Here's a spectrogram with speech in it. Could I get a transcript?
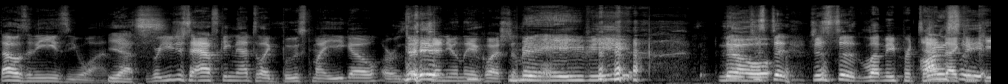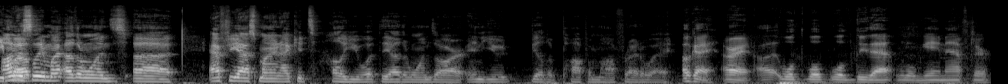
That was an easy one. Yes. Were you just asking that to like boost my ego, or is that genuinely a question? that- Maybe. no. just to just to let me pretend I honestly, can keep honestly, up. my other ones. Uh, after you ask mine, I could tell you what the other ones are, and you'd be able to pop them off right away. Okay, all right. Uh, we'll we'll we'll do that little game after.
